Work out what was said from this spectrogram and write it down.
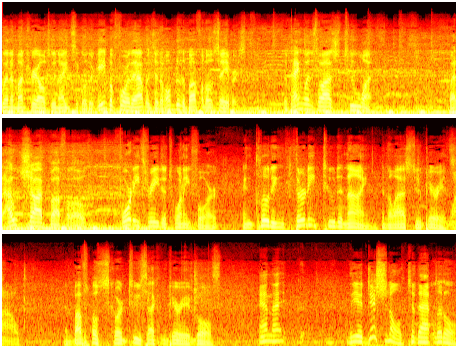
win in Montreal two nights ago. Their game before that was at home to the Buffalo Sabres. The Penguins lost 2 1, but outshot Buffalo 43 to 24, including 32 to 9 in the last two periods. Wow. And Buffalo scored two second period goals. And the, the additional to that little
